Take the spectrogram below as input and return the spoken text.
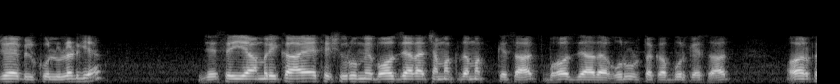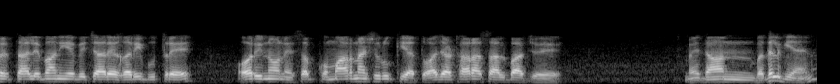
جو ہے بالکل الٹ گیا۔ جیسے یہ امریکہ آئے تھے شروع میں بہت زیادہ چمک دمک کے ساتھ، بہت زیادہ غرور تکبر کے ساتھ اور پھر طالبان یہ بیچارے غریب اترے اور انہوں نے سب کو مارنا شروع کیا تو آج اٹھارہ سال بعد جو ہے، میدان بدل گیا ہے نا۔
